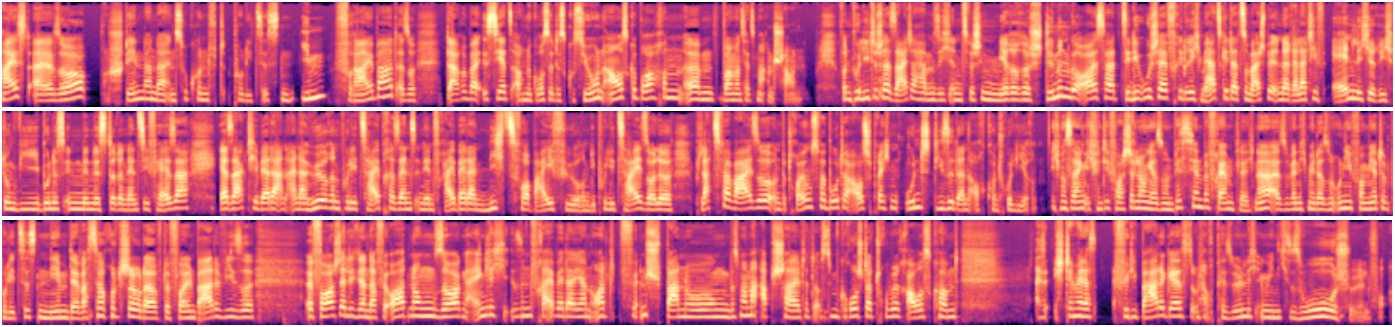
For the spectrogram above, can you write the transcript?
Heißt also, stehen dann da in Zukunft Polizisten im Freibad? Also darüber ist jetzt auch eine große Diskussion ausgebrochen. Ähm, wollen wir uns jetzt mal anschauen. Von politischer Seite haben sich inzwischen mehrere Stimmen geäußert. CDU-Chef Friedrich Merz geht da zum Beispiel in eine relativ ähnliche Richtung wie Bundesinnenministerin Nancy Faeser. Er sagt, hier werde an einer höheren Polizeipräsenz in den Freibädern nichts vorbeiführen. Die Polizei solle Platzverweise und Betreuungsverbote aussprechen und diese dann auch kontrollieren. Ich muss sagen, ich finde die Vorstellung ja so ein bisschen befremdlich. Ne? Also wenn ich mir da so uniformierte Polizisten neben der Wasserrutsche oder auf der vollen Badewiese äh, vorstelle, die dann dafür Ordnung sorgen. Eigentlich sind Freibäder ja ein Ort für Entspannung, dass man mal abschaltet, aus dem Großstadttrubel rauskommt. Also ich stelle mir das für die Badegäste und auch persönlich irgendwie nicht so schön vor.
